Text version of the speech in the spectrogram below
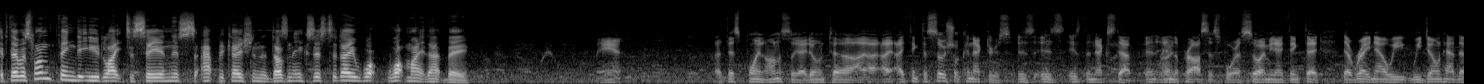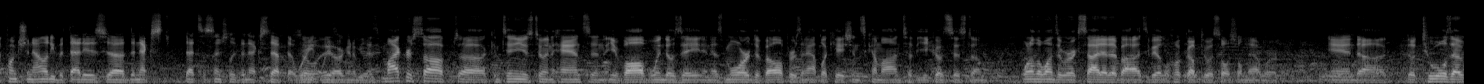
If there was one thing that you'd like to see in this application that doesn't exist today, what what might that be? Man, at this point, honestly, I don't. Uh, I, I- think the social connectors is, is, is the next step in, in the process for us. So, I mean, I think that, that right now we, we don't have that functionality, but that is uh, the next. That's essentially the next step that we, So we as- are going to be. As Microsoft uh, continues to enhance and evolve Windows 8, and as more developers and applications come onto the ecosystem, one of the ones that we're excited about is to be able to hook up to a social network. And uh, the tools that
